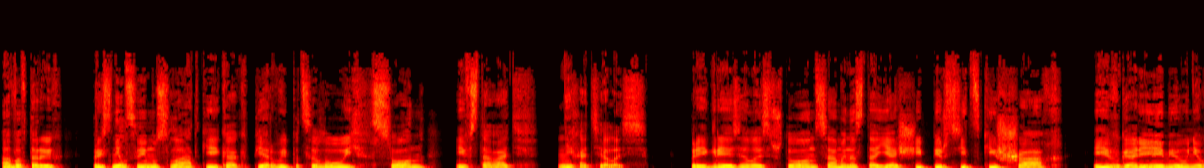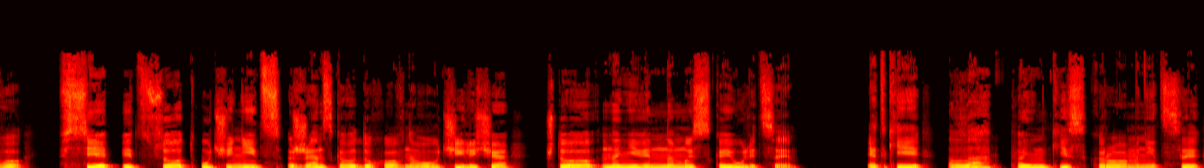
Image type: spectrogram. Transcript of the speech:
А во-вторых, приснился ему сладкий, как первый поцелуй, сон, и вставать не хотелось. Пригрезилось, что он самый настоящий персидский шах, и в гареме у него все 500 учениц женского духовного училища, что на Невинномысской улице. Эдакие лапоньки-скромницы.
